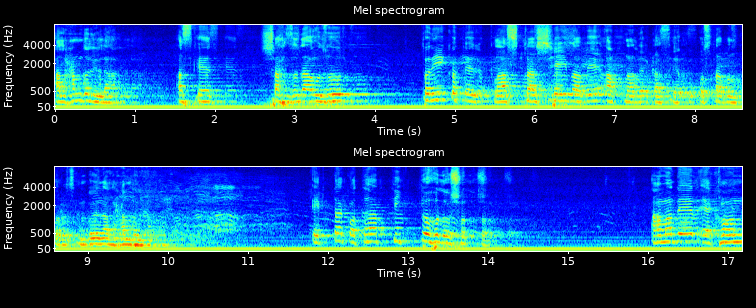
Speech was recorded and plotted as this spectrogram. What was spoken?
আলহামদুলিল্লাহ, আজকে শাহজাদা হুজুর তরিকতের ক্লাসটা সেইভাবে আপনাদের কাছে উপস্থাপন করেছেন। বলেন, আলহামদুলিল্লাহ। একটা কথা তিক্ত হলো সত্য। আমাদের এখন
